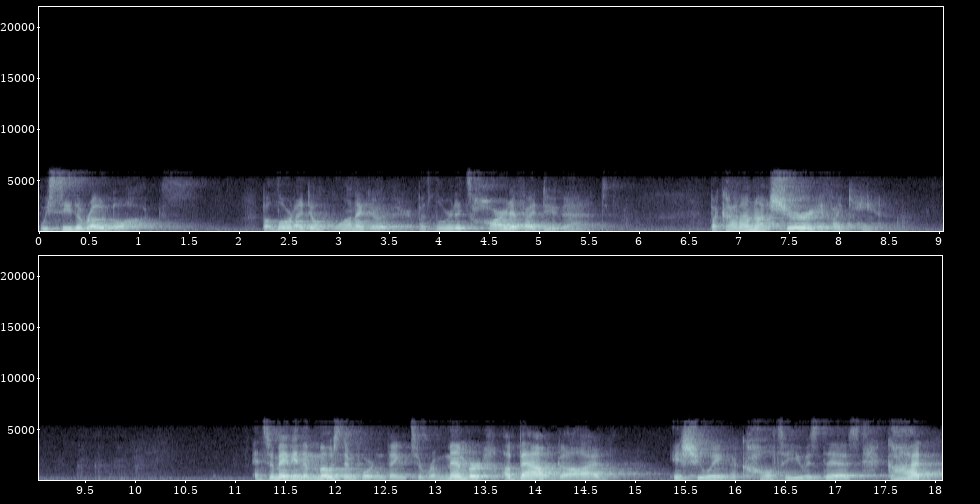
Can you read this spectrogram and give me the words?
we see the roadblocks. But Lord, I don't want to go there. But Lord, it's hard if I do that. But God, I'm not sure if I can. And so maybe the most important thing to remember about God issuing a call to you is this God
